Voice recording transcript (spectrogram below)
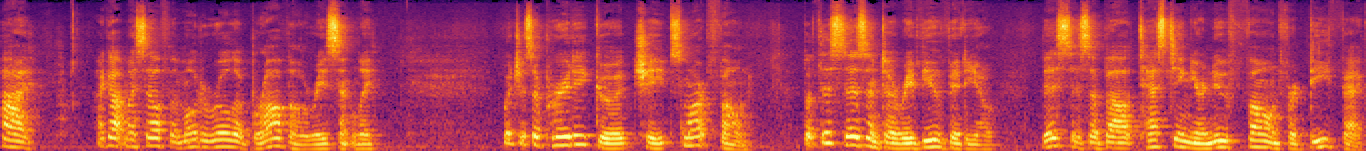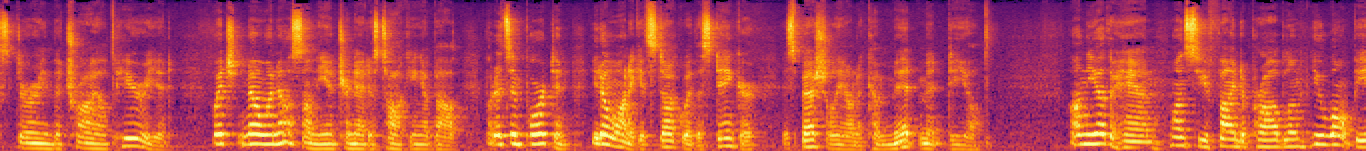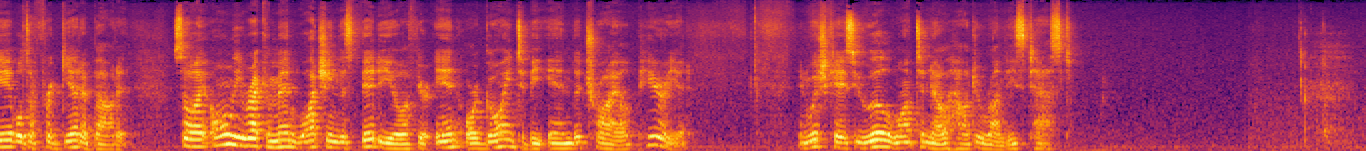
Hi, I got myself a Motorola Bravo recently, which is a pretty good cheap smartphone. But this isn't a review video. This is about testing your new phone for defects during the trial period, which no one else on the internet is talking about. But it's important. You don't want to get stuck with a stinker, especially on a commitment deal. On the other hand, once you find a problem, you won't be able to forget about it. So I only recommend watching this video if you're in or going to be in the trial period. In which case you will want to know how to run these tests.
